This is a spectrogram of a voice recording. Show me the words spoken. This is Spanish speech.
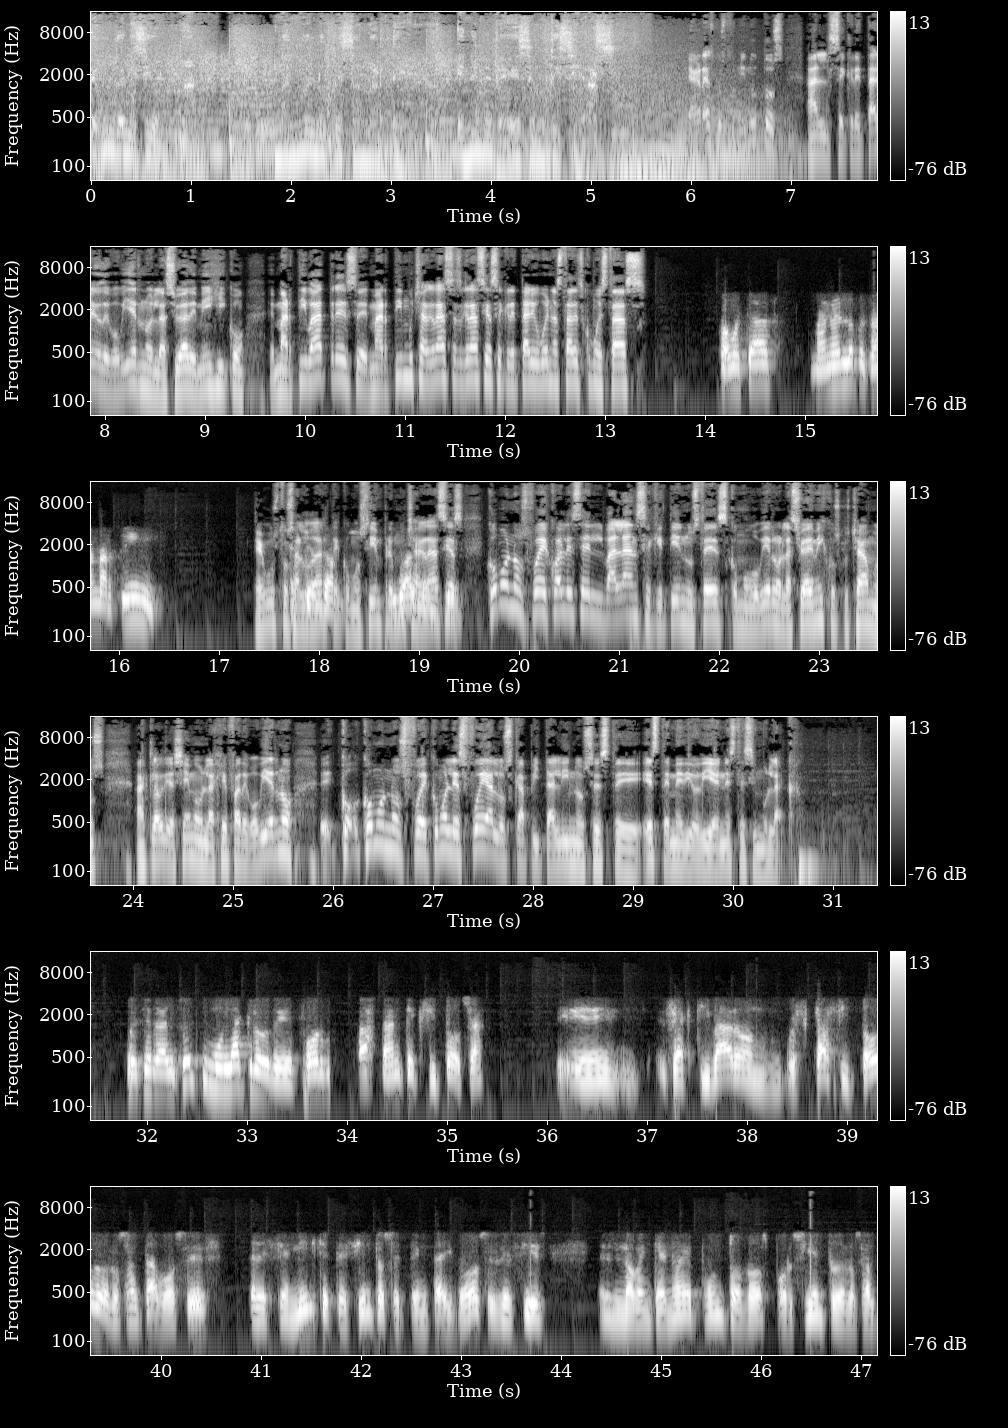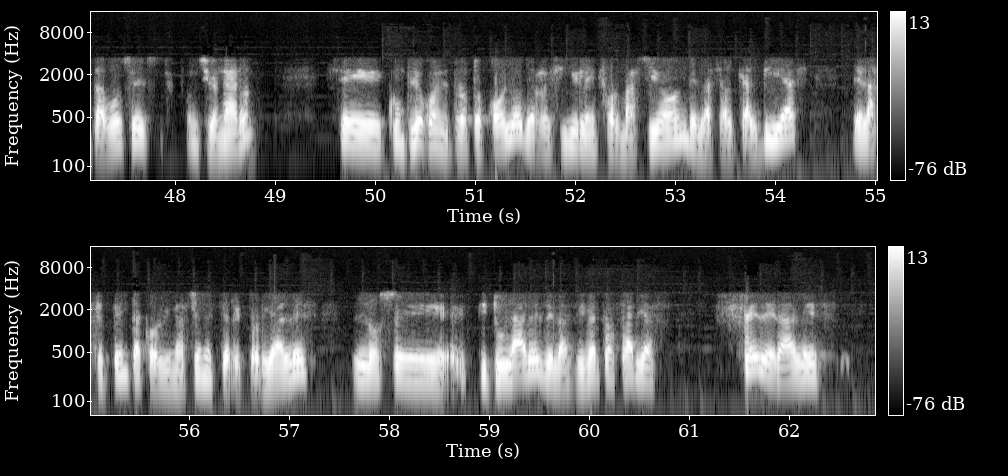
Segunda emisión. Manuel López San Martín, en MBS Noticias. Le agradezco estos minutos al secretario de Gobierno de la Ciudad de México, eh, Martí Batres. Eh, Martí, muchas gracias. Gracias, secretario. Buenas tardes. ¿Cómo estás? ¿Cómo estás? Manuel López San Martín. Qué gusto saludarte, como siempre. Muchas gracias. ¿Cómo nos fue? ¿Cuál es el balance que tienen ustedes como gobierno de la Ciudad de México? Escuchábamos a Claudia Sheinbaum, la jefa de gobierno. Eh, ¿Cómo nos fue? ¿Cómo les fue a los capitalinos este, este mediodía en este simulacro? Pues se realizó el simulacro de forma bastante exitosa. Eh, se activaron pues casi todos los altavoces, 13.772, es decir, el 99.2% de los altavoces funcionaron. Se cumplió con el protocolo de recibir la información de las alcaldías, de las 70 coordinaciones territoriales, los eh, titulares de las diversas áreas federales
